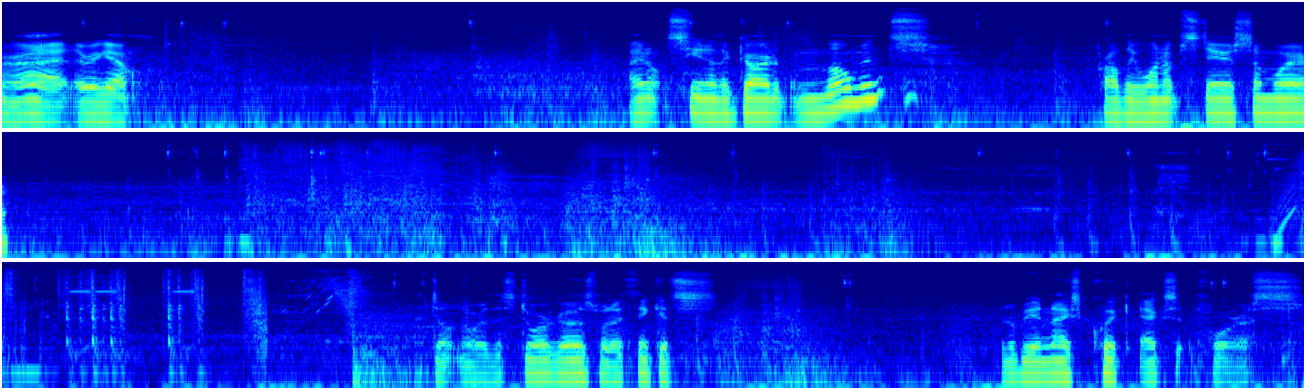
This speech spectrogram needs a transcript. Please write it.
Alright, there we go. I don't see another guard at the moment. Probably one upstairs somewhere. I don't know where this door goes, but I think it's... It'll be a nice quick exit for us.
